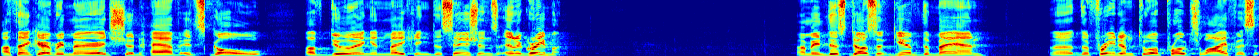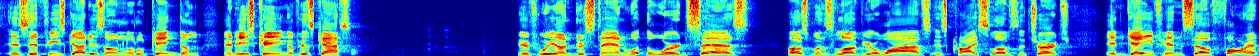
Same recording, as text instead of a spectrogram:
I think every marriage should have its goal of doing and making decisions in agreement. I mean, this doesn't give the man uh, the freedom to approach life as, as if he's got his own little kingdom and he's king of his castle. If we understand what the word says, husbands love your wives as Christ loves the church and gave himself for it.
